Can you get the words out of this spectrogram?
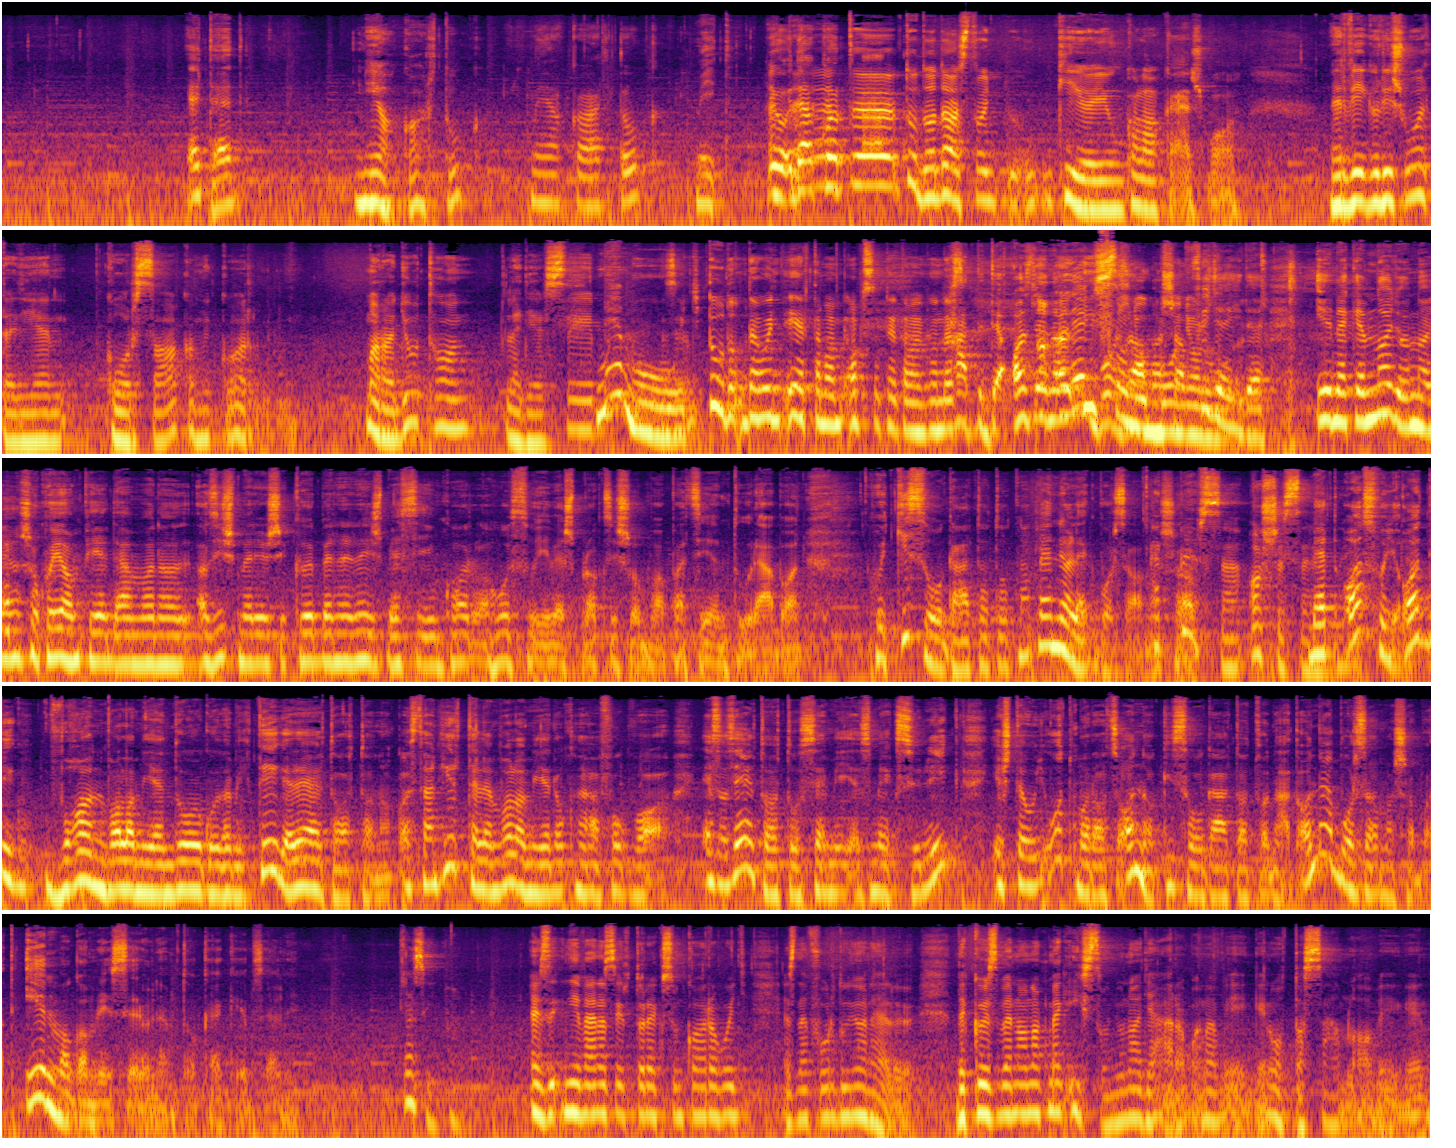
Érted? Mi akartuk. Mi akartuk. Mit? Jó, de hát, akkor... Hát, tudod azt, hogy kijöjjünk a lakásból. Mert végül is volt egy ilyen korszak, amikor maradj otthon, legyél szép. Nem úgy. tudom, de hogy értem, abszolút értem, amit mondasz. Hát, de az lenne a legborzalmasabb. Figyelj ide, én nekem nagyon-nagyon sok olyan példám van az ismerősi körben, ne is beszéljünk arról a hosszú éves praxisomban, a pacientúrában, hogy kiszolgáltatottnak lenni a legborzalmasabb. Hát persze, az se szeretnék. Mert az, hogy addig van valamilyen dolgod, amíg téged eltartanak, aztán hirtelen valamilyen oknál fogva ez az eltartó személy ez megszűnik, és te úgy ott maradsz annak kiszolgáltatva, hát annál borzalmasabbat én magam részéről nem tudok elképzelni. Ez így van. Ez, nyilván azért törekszünk arra, hogy ez ne forduljon elő. De közben annak meg iszonyú nagy ára van a végén, ott a számla a végén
